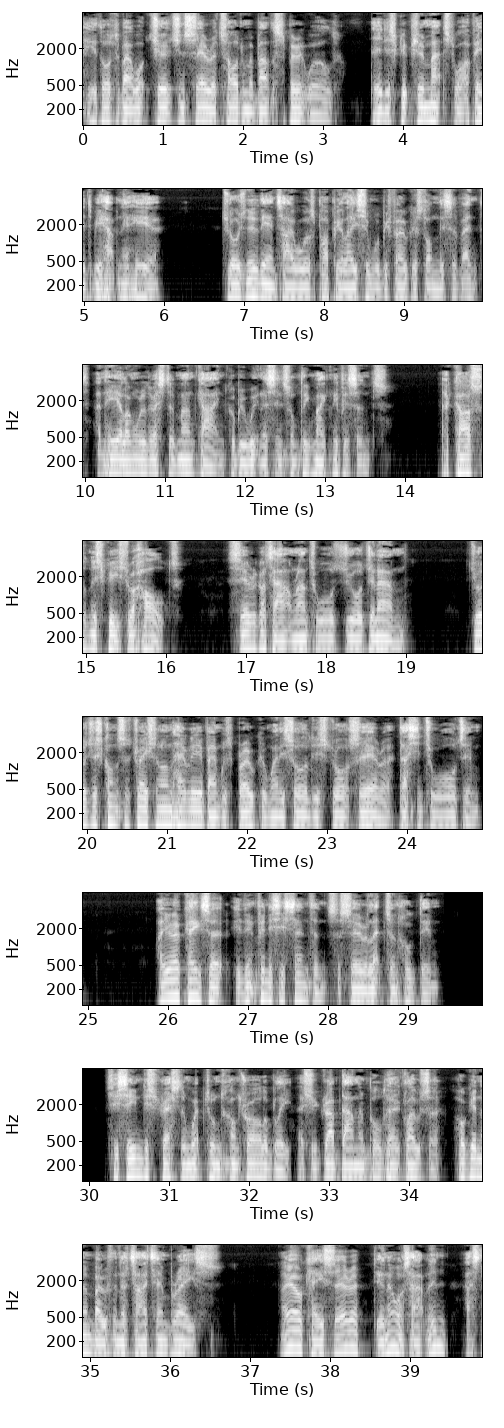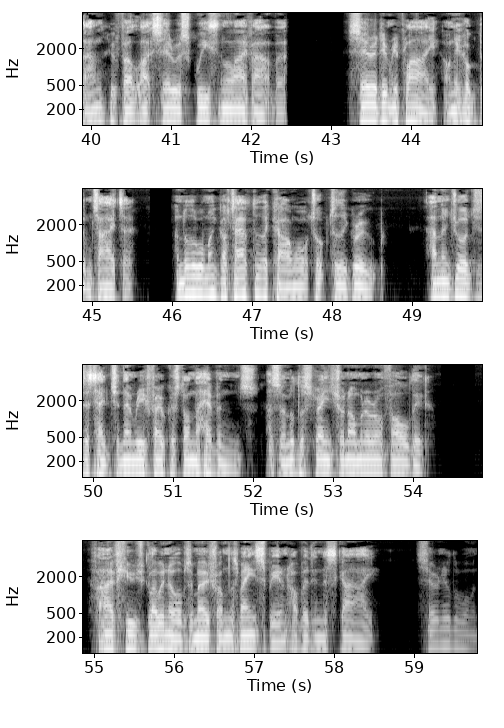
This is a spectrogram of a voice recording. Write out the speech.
He thought about what Church and Sarah told him about the spirit world. Their description matched what appeared to be happening here. George knew the entire world's population would be focused on this event, and he, along with the rest of mankind, could be witnessing something magnificent. A car suddenly screeched to a halt. Sarah got out and ran towards George and Anne. George's concentration on the heavy event was broken when he saw the distraught Sarah dashing towards him. Are you okay, sir? He didn't finish his sentence as Sarah leapt and hugged him. She seemed distressed and wept uncontrollably as she grabbed Anne and pulled her closer, hugging them both in a tight embrace. Are you okay, Sarah? Do you know what's happening? asked Anne, who felt like Sarah was squeezing the life out of her. Sarah didn't reply, only hugged them tighter. Another woman got out of the car and walked up to the group. Anne and George's attention then refocused on the heavens as another strange phenomenon unfolded. Five huge glowing orbs emerged from the main sphere and hovered in the sky. Sarah knew the woman.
